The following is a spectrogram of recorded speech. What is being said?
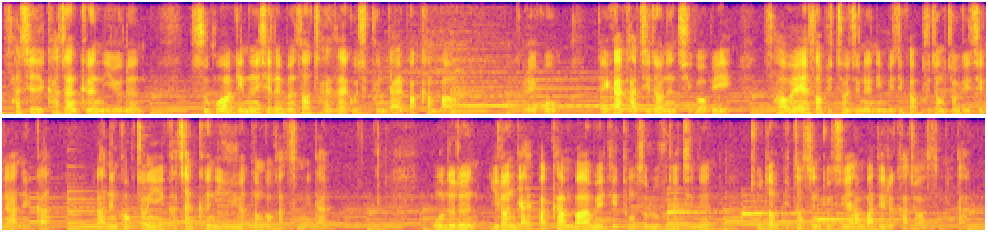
사실 가장 큰 이유는 수고하기는 싫으면서 잘 살고 싶은 얄팍한 마음 그리고 내가 가지려는 직업이 사회에서 비춰지는 이미지가 부정적이지는 않을까? 라는 걱정이 가장 큰 이유였던 것 같습니다. 오늘은 이런 얄팍한 마음의 뒤통수를 후려치는 조던 피터슨 교수의 한마디를 가져왔습니다.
